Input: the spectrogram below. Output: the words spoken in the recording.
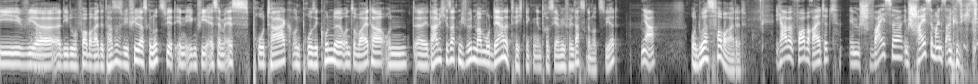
die wir, äh, die du vorbereitet hast, wie viel das genutzt wird in irgendwie SMS pro Tag und pro Sekunde und so weiter. Und äh, da habe ich gesagt, mich würden mal moderne Techniken interessieren, wie viel das genutzt wird. Ja. Und du hast es vorbereitet. Ich habe vorbereitet im Schweiße, im Scheiße meines Angesichts.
